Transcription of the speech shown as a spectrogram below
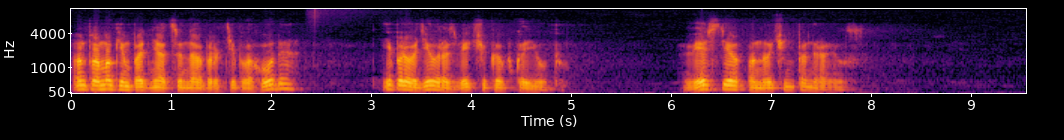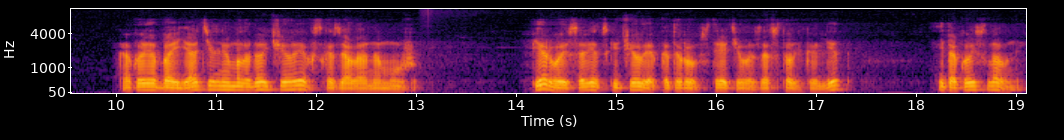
Он помог им подняться на борт теплохода и проводил разведчиков в каюту. Вести он очень понравился. «Какой обаятельный молодой человек», — сказала она мужу. «Первый советский человек, которого встретила за столько лет, и такой славный».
